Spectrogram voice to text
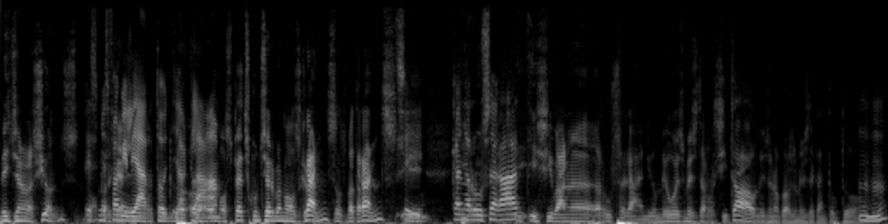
més generacions. No? És més Perquè familiar tot ja, clar. el- Els pets conserven els grans, els veterans, Sí, i, que han arrossegat. I, i s'hi van arrossegant. I el meu és més de recital, més una cosa més de cantautor. Mhm.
